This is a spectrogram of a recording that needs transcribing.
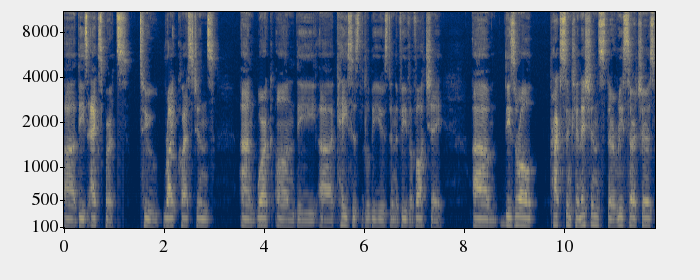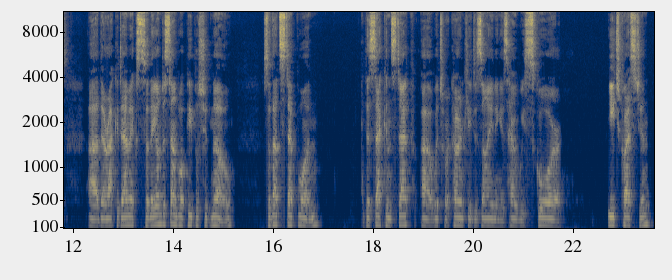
uh, these experts to write questions and work on the uh, cases that will be used in the Viva Voce. Um, these are all practicing clinicians, they're researchers, uh, they're academics, so they understand what people should know. So that's step one. The second step, uh, which we're currently designing, is how we score each question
